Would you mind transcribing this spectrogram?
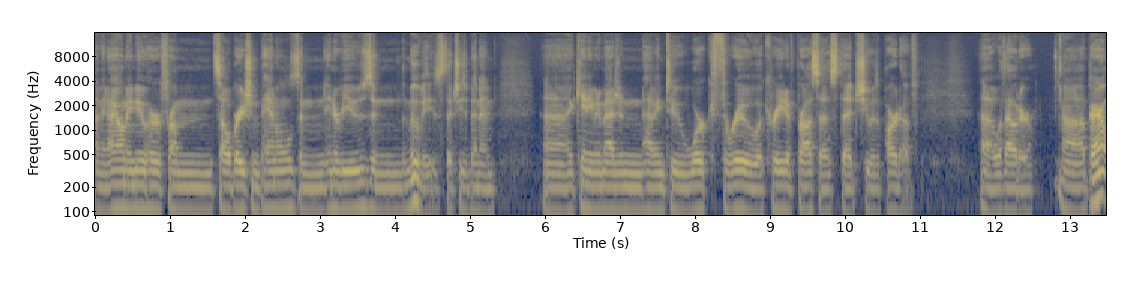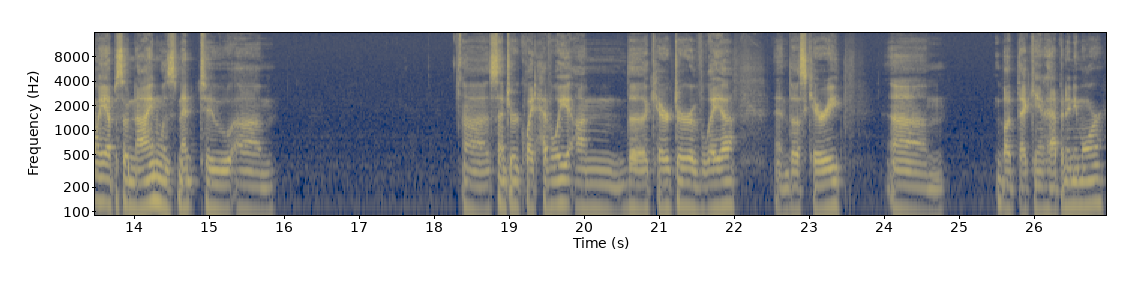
I mean, I only knew her from celebration panels and interviews and the movies that she's been in. Uh, I can't even imagine having to work through a creative process that she was a part of uh, without her. Uh, apparently, episode 9 was meant to um, uh, center quite heavily on the character of Leia and thus Carrie. Um, but that can't happen anymore.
